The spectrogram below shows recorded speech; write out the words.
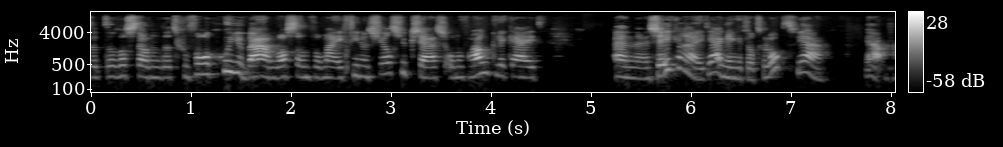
dat, dat was dan het gevolg, goede baan was dan voor mij financieel succes, onafhankelijkheid en uh, zekerheid. Ja, ik denk dat dat klopt. Ja, ja.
